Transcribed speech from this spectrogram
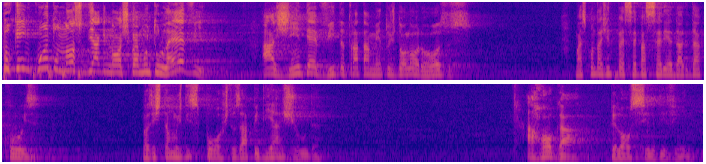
Porque enquanto o nosso diagnóstico é muito leve, a gente evita tratamentos dolorosos. Mas quando a gente percebe a seriedade da coisa, nós estamos dispostos a pedir ajuda, a rogar pelo auxílio divino.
